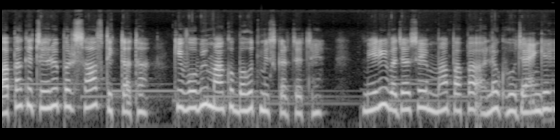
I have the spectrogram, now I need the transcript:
पापा के चेहरे पर साफ़ दिखता था कि वो भी माँ को बहुत मिस करते थे। मेरी वजह से माँ पापा अलग हो जाएँगे,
